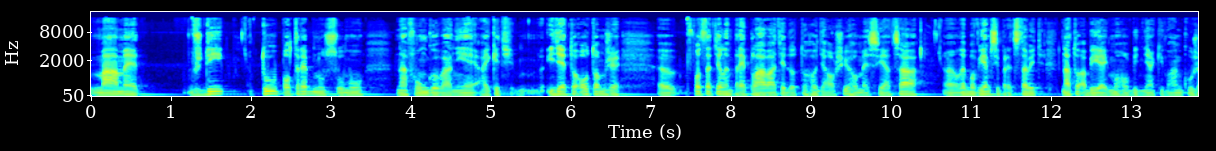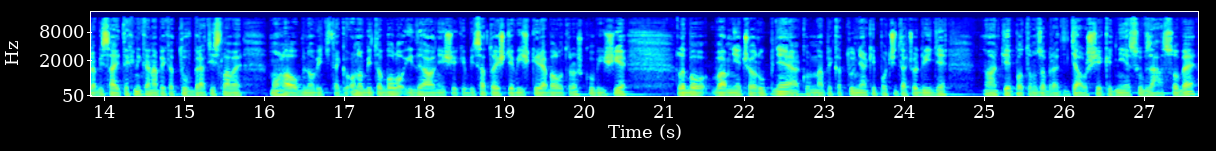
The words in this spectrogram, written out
máme vždy tú potrebnú sumu na fungovanie, aj keď ide to o tom, že v podstate len preplávate do toho ďalšieho mesiaca, lebo viem si predstaviť na to, aby aj mohol byť nejaký vankúš, aby sa aj technika napríklad tu v Bratislave mohla obnoviť, tak ono by to bolo ideálnejšie, keby sa to ešte vyškriabalo trošku vyššie, lebo vám niečo rupne, ako napríklad tu nejaký počítač odíde, no a tie potom zobrať ďalšie, keď nie sú v zásobe.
